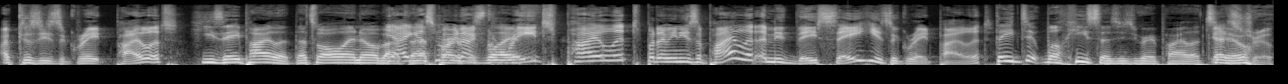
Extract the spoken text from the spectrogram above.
uh, because he's a great pilot. He's a pilot. That's all I know about yeah, I that guess part maybe of not his life. great pilot, but I mean he's a pilot. I mean they say he's a great pilot. They did. Well, he says he's a great pilot too. That's true.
